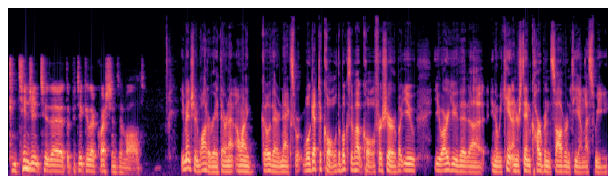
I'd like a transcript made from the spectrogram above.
contingent to the, the particular questions involved. You mentioned water right there, and I, I want to go there next. we will get to coal. The book's about coal for sure, but you you argue that uh, you know we can't understand carbon sovereignty unless we,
